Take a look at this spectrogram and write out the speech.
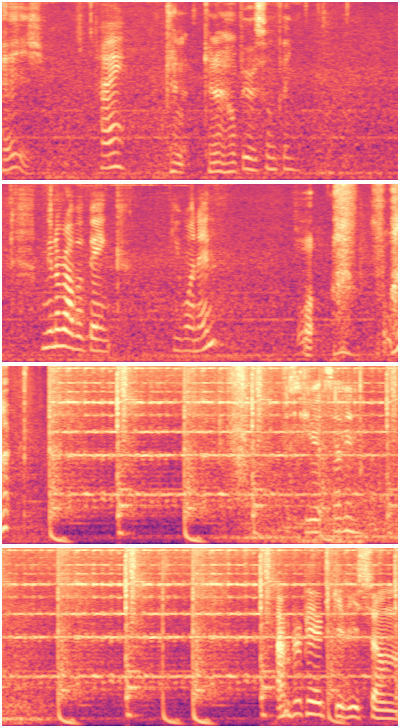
Hey, Hi. can can I help you with something? I'm gonna rob a bank. You want in? What? what? See you at seven. I'm prepared to give you some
